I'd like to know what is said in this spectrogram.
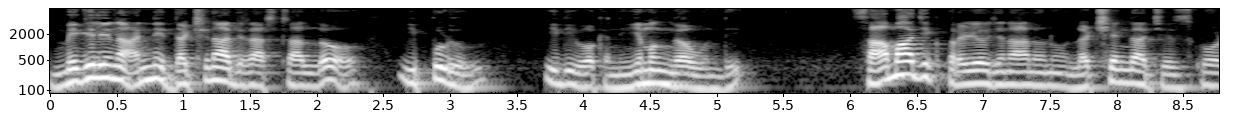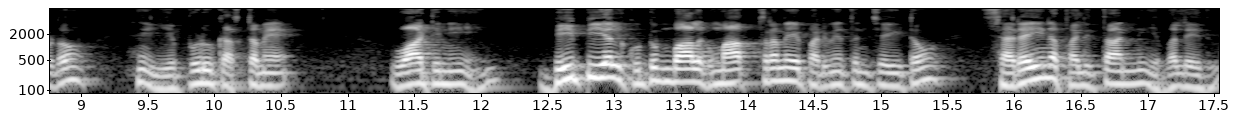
మిగిలిన అన్ని దక్షిణాది రాష్ట్రాల్లో ఇప్పుడు ఇది ఒక నియమంగా ఉంది. సామాజిక ప్రయోజనాలను లక్ష్యంగా చేసుకోవడం ఎప్పుడూ కష్టమే. వాటిని బీపీఎల్ కుటుంబాలకు మాత్రమే పరిమితం చేయటం సరైన ఫలితాన్ని ఇవ్వలేదు.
